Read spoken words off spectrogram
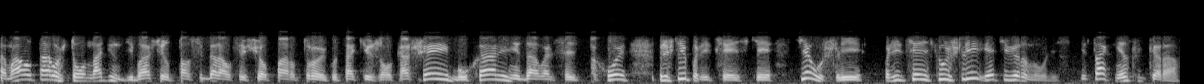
Мало того, что он один дебошил, там собирался еще пару-тройку таких же алкашей, бухали, не давали себе покой. Пришли полицейские, те ушли. Полицейские ушли, эти вернулись. И так несколько раз.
